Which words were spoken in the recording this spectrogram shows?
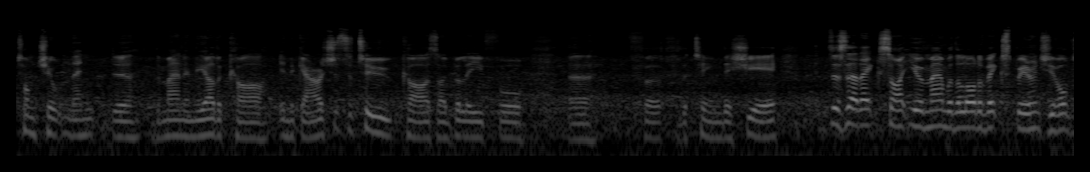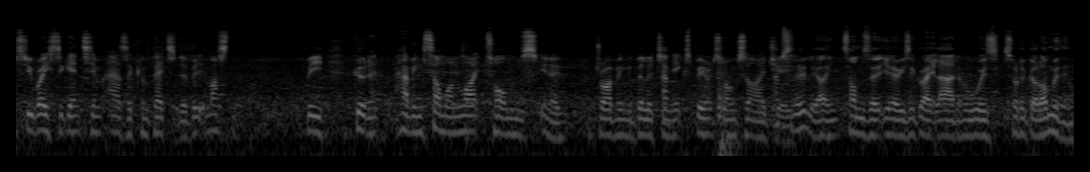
Tom Chilton, then the, the man in the other car in the garage. Just the two cars, I believe, for, uh, for, for the team this year. Does that excite you, a man with a lot of experience? You've obviously raced against him as a competitor, but it must be good having someone like Tom's, you know, driving ability and experience alongside you. Absolutely, I think Tom's a you know he's a great lad. I've always sort of got on with him.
